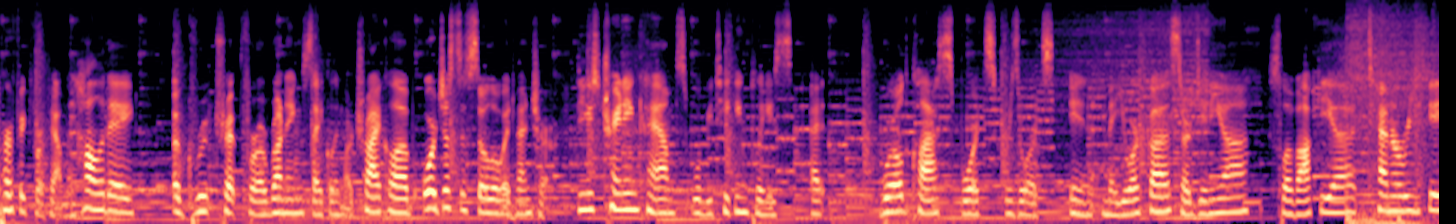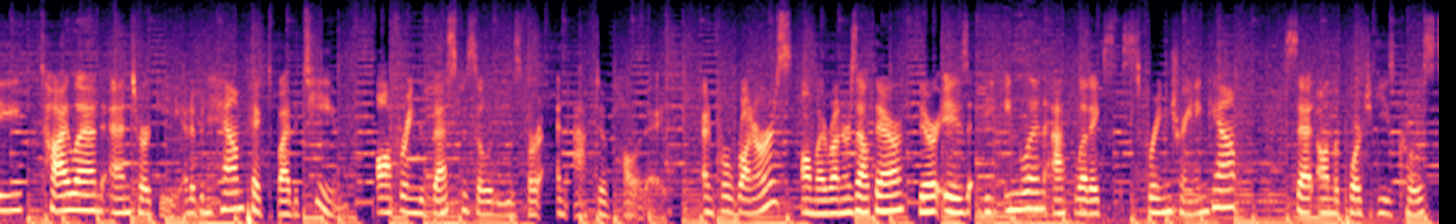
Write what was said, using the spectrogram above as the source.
perfect for a family holiday, a group trip for a running, cycling, or tri club, or just a solo adventure. These training camps will be taking place at world class sports resorts in Majorca, Sardinia, Slovakia, Tenerife, Thailand, and Turkey, and have been handpicked by the team, offering the best facilities for an active holiday. And for runners, all my runners out there, there is the England Athletics Spring Training Camp set on the Portuguese coast,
